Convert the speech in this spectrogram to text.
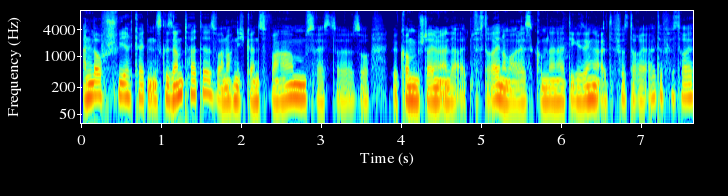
Anlaufschwierigkeiten insgesamt hatte. Es war noch nicht ganz warm. Das heißt, äh, so willkommen im Stadion an der alten Fürsterei. Normalerweise kommen dann halt die Gesänge, alte Fürsterei, alte Fürsterei.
